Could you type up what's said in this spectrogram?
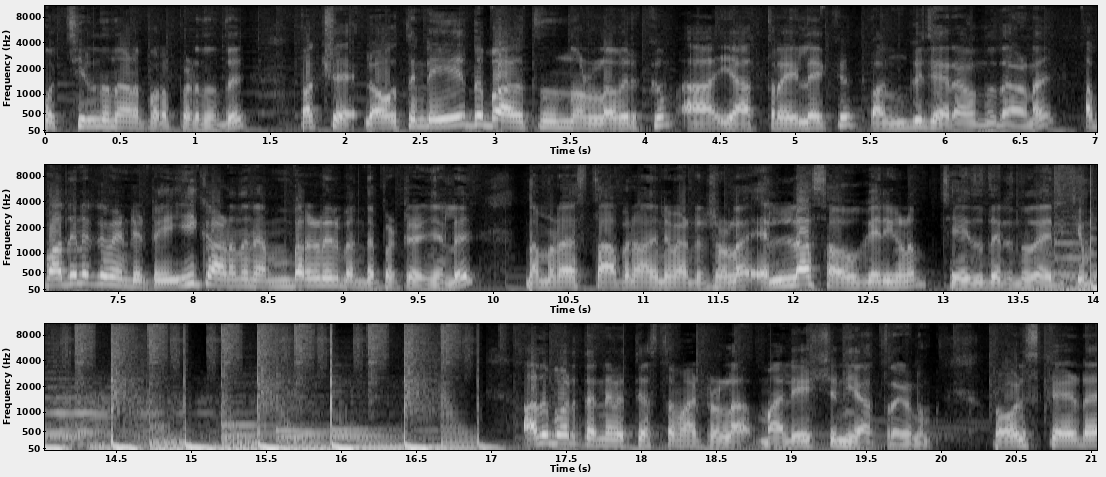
കൊച്ചിയിൽ നിന്നാണ് പുറപ്പെടുന്നത്. പക്ഷേ ലോകത്തിന്റെ ഏത് ഭാഗത്തു നിന്നുള്ളവർക്കും ആ യാത്രയിലേക്ക് പങ്കുചേരാവുന്നതാണ് അപ്പോൾ അതിനൊക്കെ വേണ്ടിയിട്ട് ഈ കാണുന്ന നമ്പറുകളിൽ ബന്ധപ്പെട്ട് കഴിഞ്ഞാൽ നമ്മുടെ സ്ഥാപനം അതിന് വേണ്ടിയിട്ടുള്ള എല്ലാ സൗകര്യങ്ങളും ചെയ്തു തരുന്നതായിരിക്കും. അതുപോലെ തന്നെ വ്യത്യസ്തമായിട്ടുള്ള മലേഷ്യൻ യാത്രകളും. റോൾസ്കയുടെ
